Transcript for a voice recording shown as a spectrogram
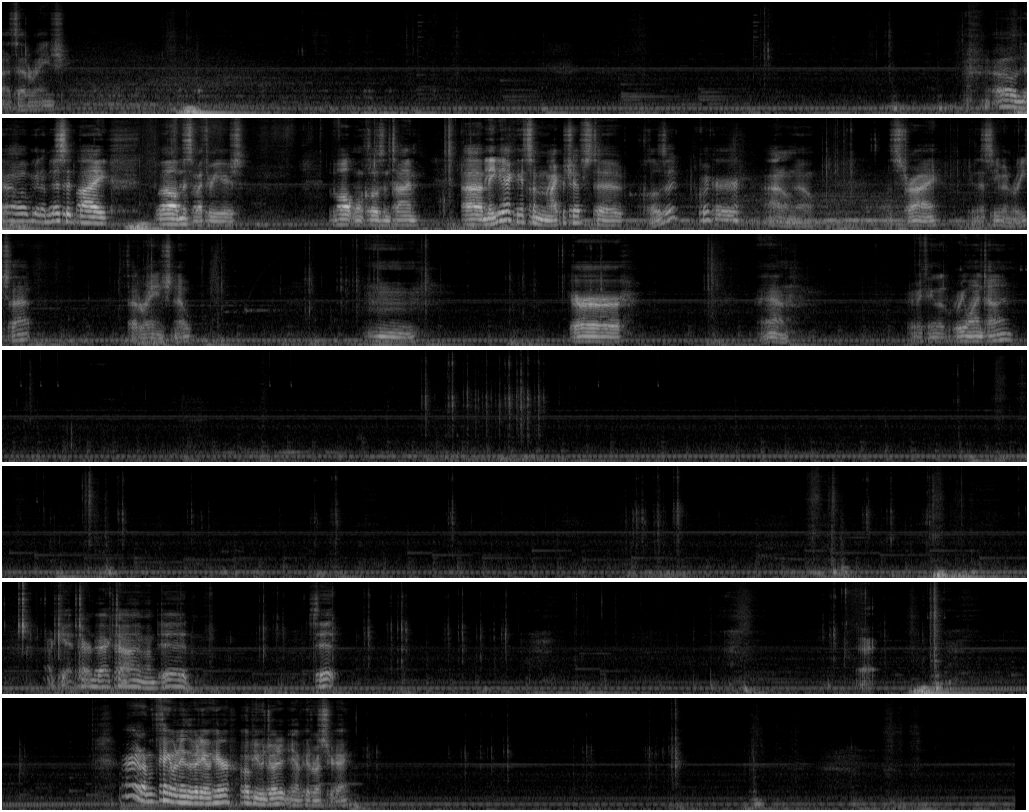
Oh, that's out of range. Oh no, I'm gonna miss it by well, I'll miss it by three years. The vault won't close in time. Uh, maybe I can get some microchips to close it quicker. I don't know. Let's try. Can this even reach that? Is that a range? Nope. Hmm. Grr. Man. Anything that rewind time? I can't turn back time. I'm dead. That's it. Alright. I'm thinking I'm going to end the video here. Hope you enjoyed it. You have a good rest of your day.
